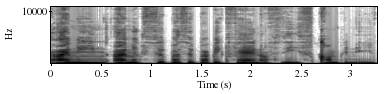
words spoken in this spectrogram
I mean, I'm a super, super big fan of this company.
